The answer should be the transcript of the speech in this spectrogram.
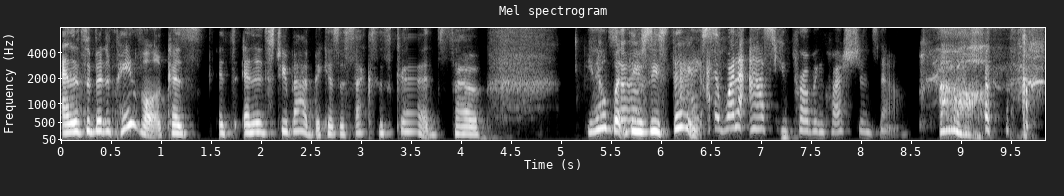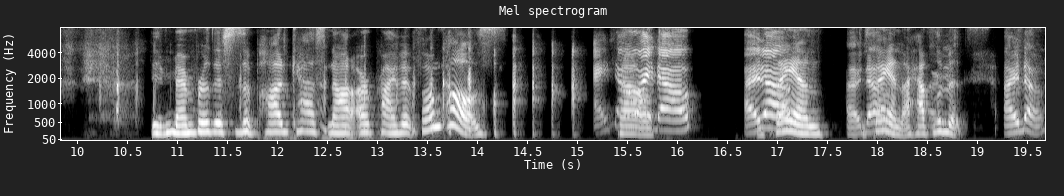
And it's a bit of painful because it's, and it's too bad because the sex is good. So, you know, but so there's these things. I, I want to ask you probing questions now. Oh, remember, this is a podcast, not our private phone calls. I know, so, I know, I know. Saying, I know. saying, I have limits. I know.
